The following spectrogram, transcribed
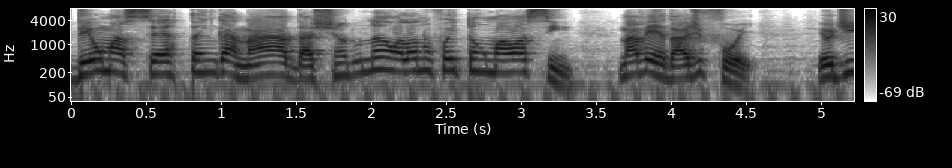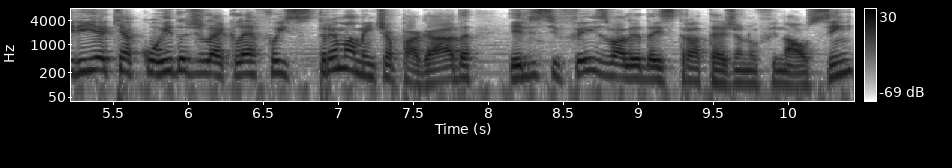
deu uma certa enganada, achando não, ela não foi tão mal assim. Na verdade, foi. Eu diria que a corrida de Leclerc foi extremamente apagada, ele se fez valer da estratégia no final, sim,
